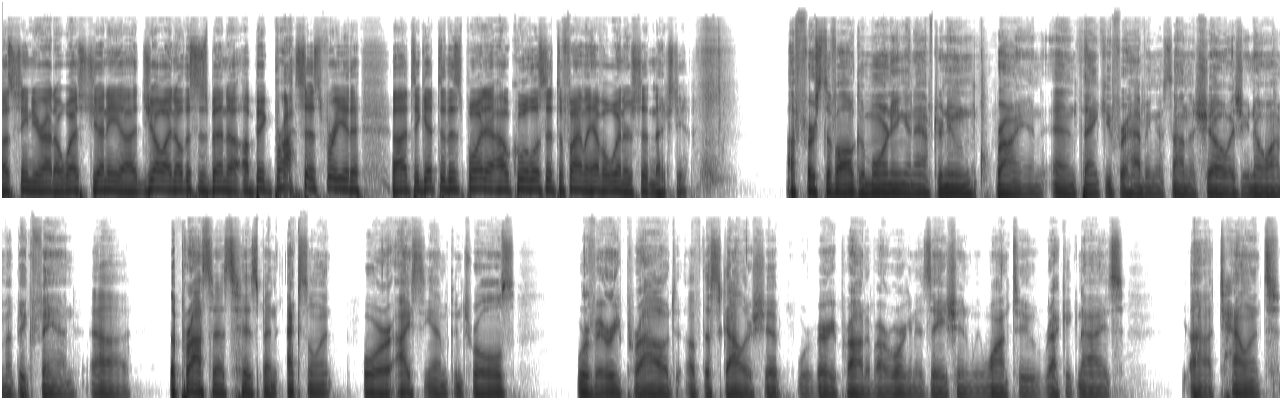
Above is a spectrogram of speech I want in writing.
a senior out of West Genny. Joe, I know this has been a, a big process for you to, to get to this point. How cool is it to finally have a winner sitting next to you? Uh, first of all, good morning and afternoon, Brian, and thank you for having us on the show. As you know, I'm a big fan. Uh, the process has been excellent for ICM Controls. We're very proud of the scholarship. We're very proud of our organization. We want to recognize uh, talent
